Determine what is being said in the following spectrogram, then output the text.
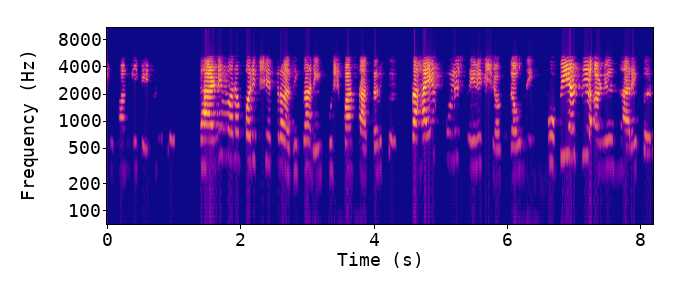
शुभांगी देहनकर धारणी वनपरिक्षेत्र अधिकारी पुष्पा सातरकर सहाय्यक पोलीस निरीक्षक दौने खुपियाचे अनिल झारेकर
